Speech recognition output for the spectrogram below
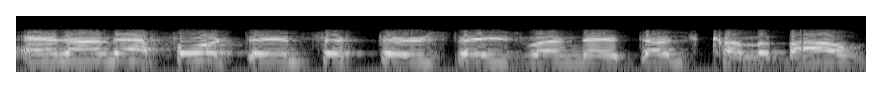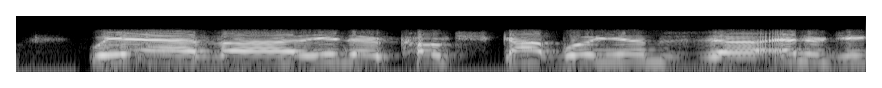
And on that fourth and fifth Thursdays, when it does come about, we have uh, either Coach Scott Williams, uh, Energy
